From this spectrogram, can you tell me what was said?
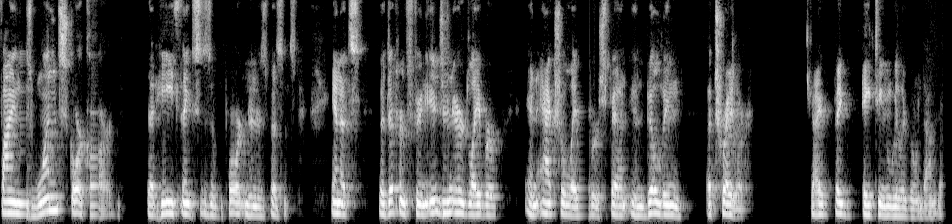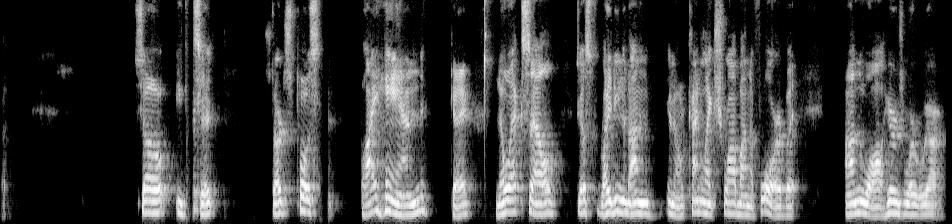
finds one scorecard that he thinks is important in his business. And it's the difference between engineered labor and actual labor spent in building a trailer. Okay, big 18 wheeler going down the road. So he gets it, starts posting by hand, okay, no Excel, just writing it on, you know, kind of like Schwab on the floor, but on the wall. Here's where we are.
